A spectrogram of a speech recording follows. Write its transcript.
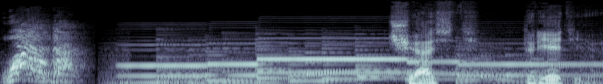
Уайлда! Часть третья.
